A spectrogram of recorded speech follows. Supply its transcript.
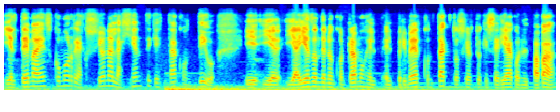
Y el tema es cómo reacciona la gente que está contigo. Y, ahí es donde nos encontramos el, primer contacto, ¿cierto? Que sería con el papá.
